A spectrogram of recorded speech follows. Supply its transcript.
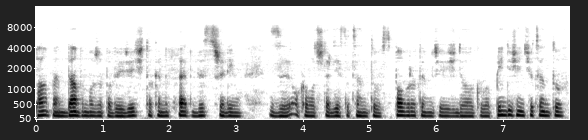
pump and dump, można powiedzieć. Token Fed wystrzelił z około 40 centów z powrotem gdzieś do około 50 centów.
